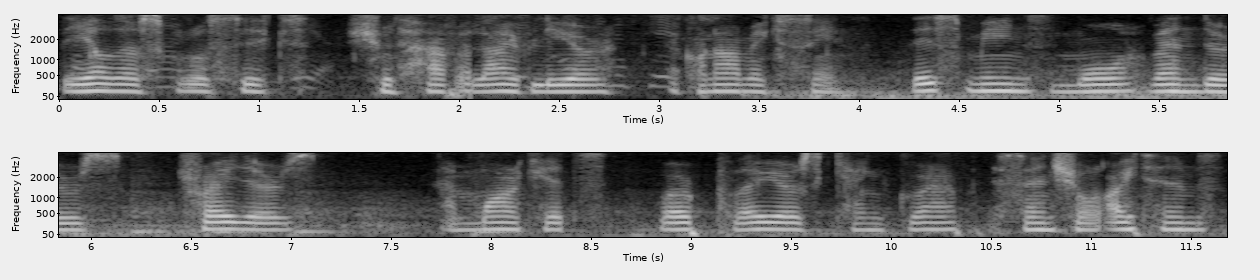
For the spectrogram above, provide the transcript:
the Elder Scrolls 6 should have a livelier economic scene. This means more vendors, traders, and markets where players can grab essential items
